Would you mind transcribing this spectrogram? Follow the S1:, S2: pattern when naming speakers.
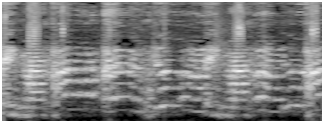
S1: make my heart burn. You make my heart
